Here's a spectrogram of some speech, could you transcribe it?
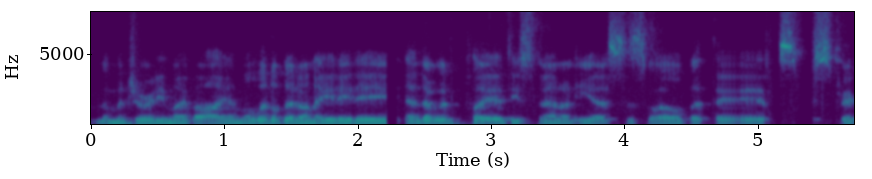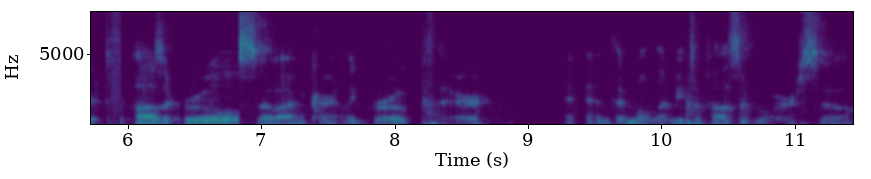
the majority of my volume. A little bit on 888, and I would play a decent amount on ES as well, but they have strict deposit rules, so I'm currently broke there, and they won't let me deposit more. So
